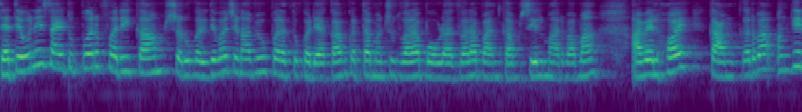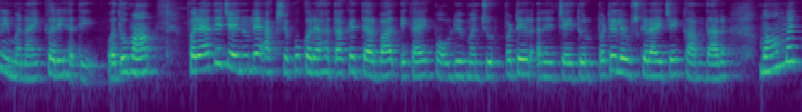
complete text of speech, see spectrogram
ત્યાં તેઓની સાઇટ ઉપર ફરી કામ શરૂ કરી દેવા જણાવ્યું, પરંતુ કડિયા કામ કરતા મંજૂર દ્વારા બોવડા દ્વારા બાંધકામ સીલ મારવામાં આવેલ હોય કામ કરવા અંગેની મનાઈ કરી હતી. વધુમાં, ફરિયાદી જૈનુલે આક્ષેપો કર્યા હતા કે ત્યારબાદ એકાએક મૌલવી મંજૂર પટેલ અને જૈદુલ પટેલે ઉશ્કેરાઈ જઈ કામદાર મોહમ્મદ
